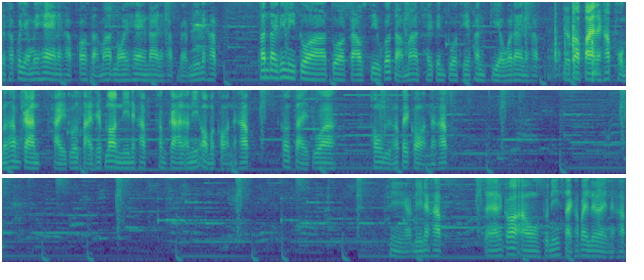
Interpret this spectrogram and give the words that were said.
นะครับก็ยังไม่แห้งนะครับ ก็สามารถร้อยแห้งได้นะครับ แบบนี้นะครับ ท่านใดไม่มีตัวตัวกาวซิลก็สามารถใช้เป็นตัวเทปพันเกลียวก็ได้นะครับ เดี๋ยวต่อไปนะครับ ผมจะทำการใส่ตัวสายเทฟลอนนี้นะครับทำการอันนี้ออกมาก่อนนะครับ ก็ใส่ตัวทองเหลืองเข้าไปก่อนนะครับนี่ครับนี้นะครับ จากนั้นก็เอาตัวนี้ใส่เข้าไปเลยนะครับ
